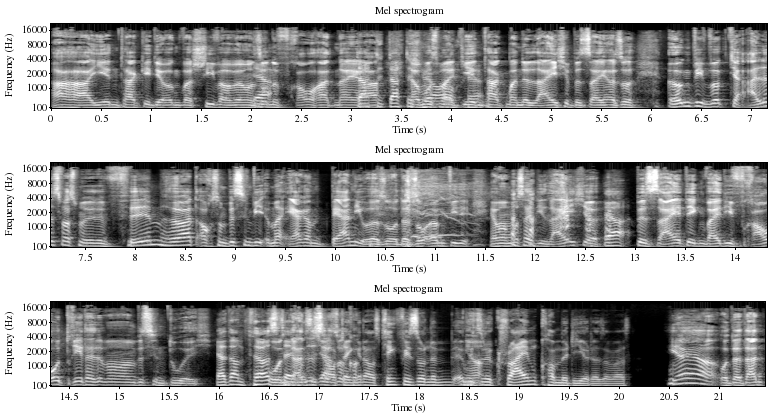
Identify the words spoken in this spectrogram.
haha, jeden Tag geht dir irgendwas schief, aber wenn man Ja. so eine Frau hat, naja, Dachte- dachte da muss man halt auch, jeden ja. Tag mal eine Leiche beseitigen. Also irgendwie wirkt ja alles, was man in dem Film hört, auch so ein bisschen wie immer Ärger mit Bernie oder so, oder so irgendwie, ja, man muss halt die Leiche Ja. beseitigen, weil die Frau dreht halt immer mal ein bisschen durch. Ja, dann Thursday Und dann muss ist ich ja auch so denken, genau. Es klingt wie so eine, irgendwie so eine Crime-Comedy oder sowas. Ja, ja. Oder dann,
